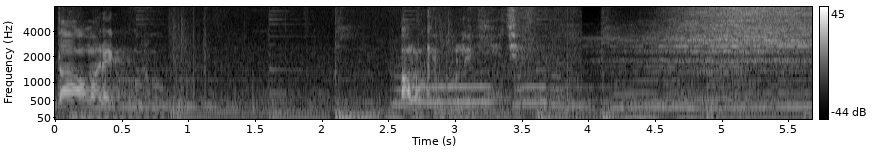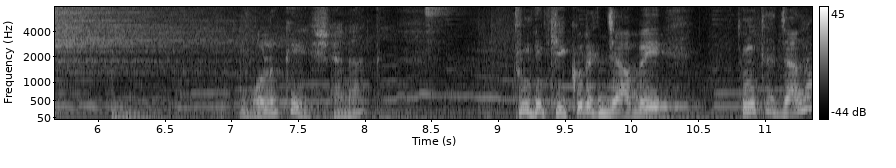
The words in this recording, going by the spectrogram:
তা আমার এক গুরু আমাকে বলে গিয়েছে। বলো কি সেনাথ তুমি কি করে যাবে? তুমি তা জানো?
